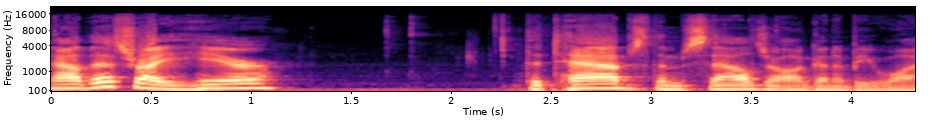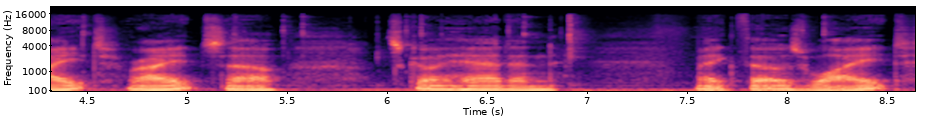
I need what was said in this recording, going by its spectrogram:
Now this right here, the tabs themselves are all going to be white, right? So let's go ahead and make those white.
